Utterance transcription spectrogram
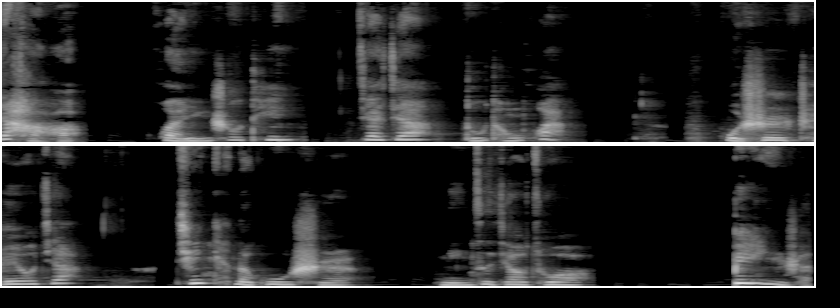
家好，欢迎收听佳佳读童话。我是陈尤佳，今天的故事名字叫做《病人》。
